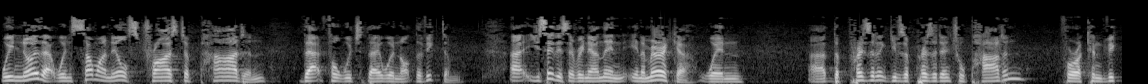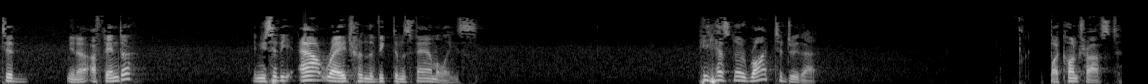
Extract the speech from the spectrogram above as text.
We know that when someone else tries to pardon that for which they were not the victim. Uh, you see this every now and then in America when uh, the president gives a presidential pardon for a convicted, you know, offender. And you see the outrage from the victims' families. He has no right to do that. By contrast,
